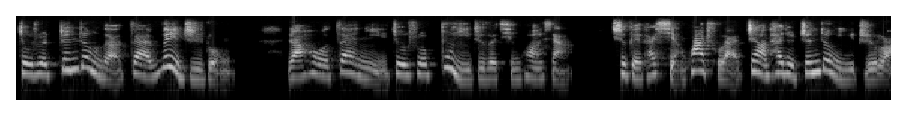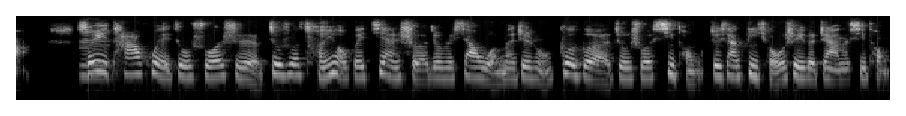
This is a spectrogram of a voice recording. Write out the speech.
就是说真正的在未知中，然后在你就是说不已知的情况下去给它显化出来，这样他就真正已知了。所以他会就说是，就说存有会建设，就是像我们这种各个，就是说系统，就像地球是一个这样的系统。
